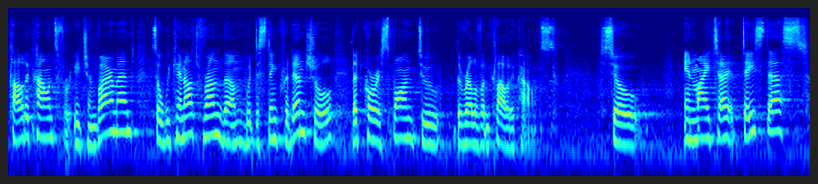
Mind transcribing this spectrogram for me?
cloud accounts for each environment, so we cannot run them with distinct credential that correspond to the relevant cloud accounts. So in my taste test,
